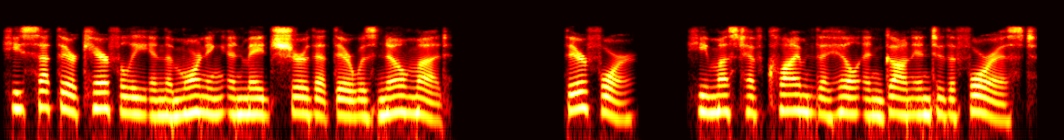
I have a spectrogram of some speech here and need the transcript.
He sat there carefully in the morning and made sure that there was no mud. Therefore, he must have climbed the hill and gone into the forest.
